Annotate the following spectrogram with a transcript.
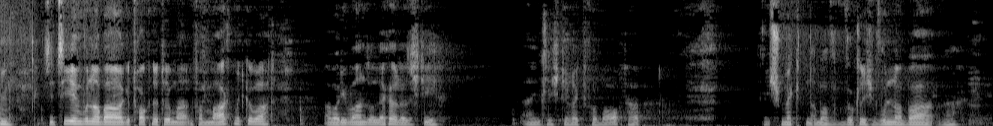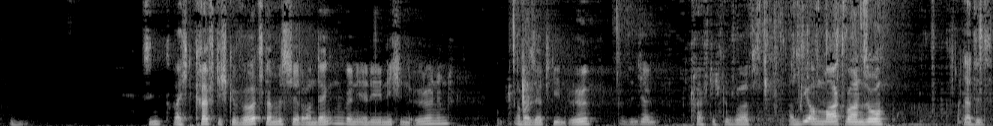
Sizilien wunderbare getrocknete Tomaten vom Markt mitgebracht, aber die waren so lecker, dass ich die eigentlich direkt verbraucht habe. Die schmeckten aber wirklich wunderbar. Ne? Sind recht kräftig gewürzt, da müsst ihr dran denken, wenn ihr die nicht in Öl nimmt. Aber selbst die in Öl sind ja kräftig gewürzt. Also die auf dem Markt waren so, dass es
